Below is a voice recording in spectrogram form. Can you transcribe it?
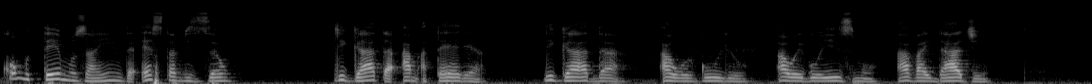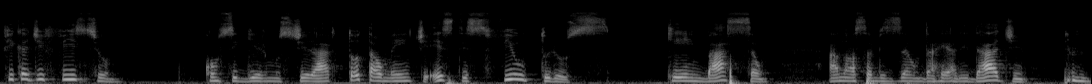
como temos ainda esta visão ligada à matéria, ligada ao orgulho, ao egoísmo, à vaidade, fica difícil conseguirmos tirar totalmente estes filtros que embaçam a nossa visão da realidade,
